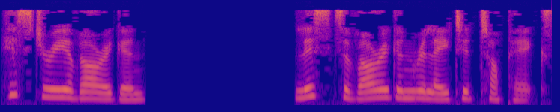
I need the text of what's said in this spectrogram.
History of Oregon Lists of Oregon-related topics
